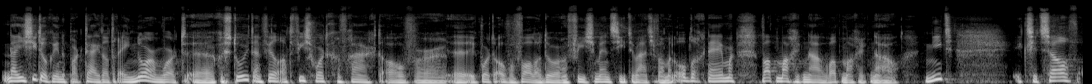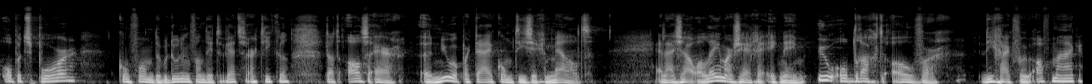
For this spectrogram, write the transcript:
Nou, je ziet ook in de praktijk dat er enorm wordt uh, gestoeid en veel advies wordt gevraagd over. Uh, ik word overvallen door een faillissementsituatie van mijn opdrachtnemer. Wat mag ik nou, wat mag ik nou niet? Ik zit zelf op het spoor, conform de bedoeling van dit wetsartikel, dat als er een nieuwe partij komt die zich meldt. En hij zou alleen maar zeggen: Ik neem uw opdracht over die ga ik voor u afmaken.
